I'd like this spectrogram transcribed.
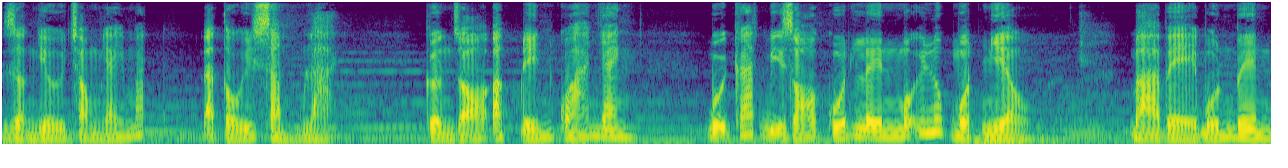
Dường như trong nháy mắt Đã tối sầm lại. Cơn gió ập đến quá nhanh. Bụi cát bị gió cuốn lên mỗi lúc một nhiều. Bà bể bốn bên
